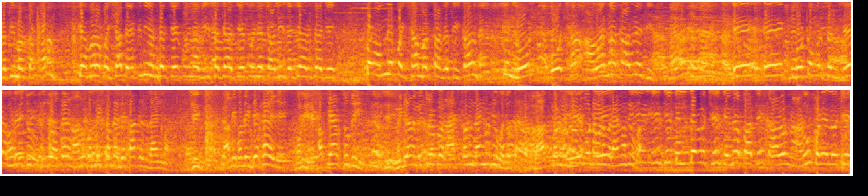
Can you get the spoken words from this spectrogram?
નથી મળતા. કારણ કે અમારા પૈસા બેંકની અંદર છે કોઈના વીસ હજાર છે કોઈને ચાલીસ હજાર રૂપિયા છે. પણ અમને પૈસા મળતા નથી. કારણ કે નોટ ઓછા આવવાના કારણેથી એ એક મોટો પ્રસંગ છે. અમને બીજું બીજું અત્યારે નાનું પબ્લિક તમને દેખાતી છે લાઈનમાં. જી. નાની પબ્લિક દેખાય છે. અત્યાર સુધી મીડિયાના મિત્રો રાજકારણ લાઈન નથી ઊભા જોતા? રાજકારણી લાઈન નથી ઊભા એ જે બિલ્ડરો છે જેના પાસે કારો નાણું પડેલો છે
